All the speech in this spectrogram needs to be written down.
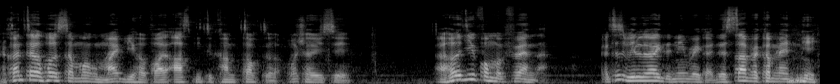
I can't tell her someone who might be her father asked me to come talk to her. What shall I say? I heard you from a friend. I just really like the name Rika. The staff recommend me.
